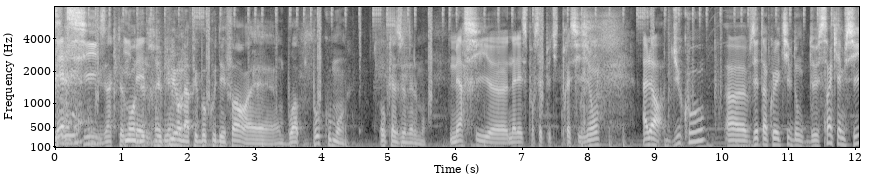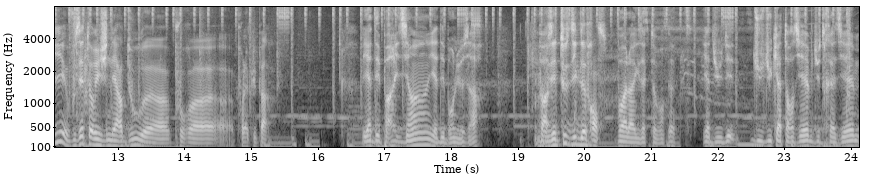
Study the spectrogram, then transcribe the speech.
Merci. Exactement. depuis, on a fait beaucoup d'efforts et on boit beaucoup moins, occasionnellement. Merci euh, Nalès pour cette petite précision. Alors, du coup, euh, vous êtes un collectif donc, de 5 MC. Vous êtes originaire d'où euh, pour, euh, pour la plupart? Il y a des Parisiens, il y a des banlieusards. vous êtes tous d'Île-de-France Voilà, exactement. Il y a du, du, du 14e, du 13e,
